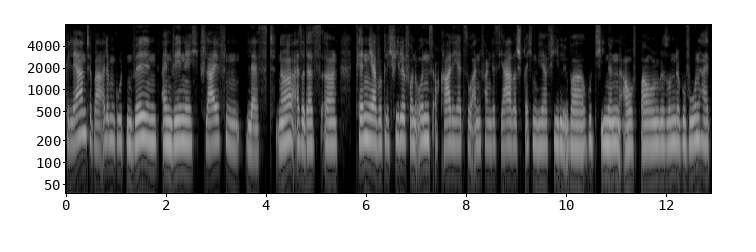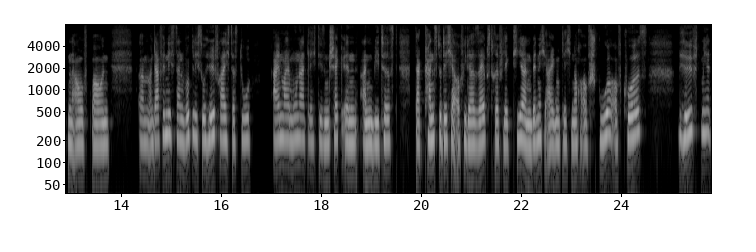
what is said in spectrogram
Gelernte bei allem guten Willen ein wenig schleifen lässt. Ne? Also das äh, kennen ja wirklich viele von uns, auch gerade jetzt so Anfang des Jahres sprechen wir ja viel über Routinen aufbauen, gesunde Gewohnheiten aufbauen. Ähm, und da finde ich es dann wirklich so hilfreich, dass du einmal monatlich diesen Check-in anbietest. Da kannst du dich ja auch wieder selbst reflektieren. Bin ich eigentlich noch auf Spur, auf Kurs? Hilft mir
